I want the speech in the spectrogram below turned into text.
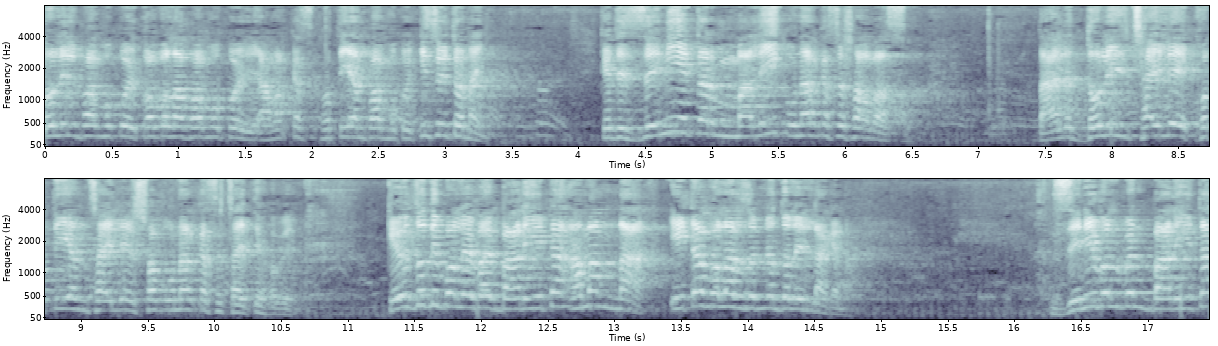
দলিল পাবো কই, কবলা পাবো কই, আমার কাছে খতিয়ান পাবো কই, কিছুই তো নাই। কিন্তু যিনি এটার মালিক ওনার কাছে সব আছে। তাহলে দলিল চাইলে, খতিয়ান চাইলে সব ওনার কাছে চাইতে হবে। কেউ যদি বলে, ভাই বাড়ি এটা আমার না, এটা বলার জন্য দলিল লাগে না। যিনি বলবেন বাড়ি এটা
